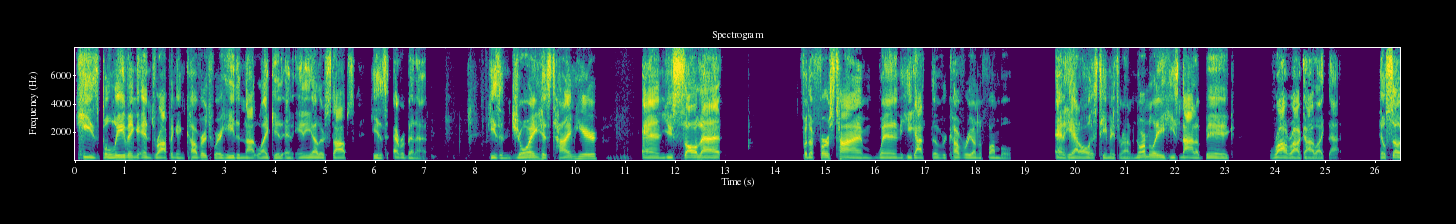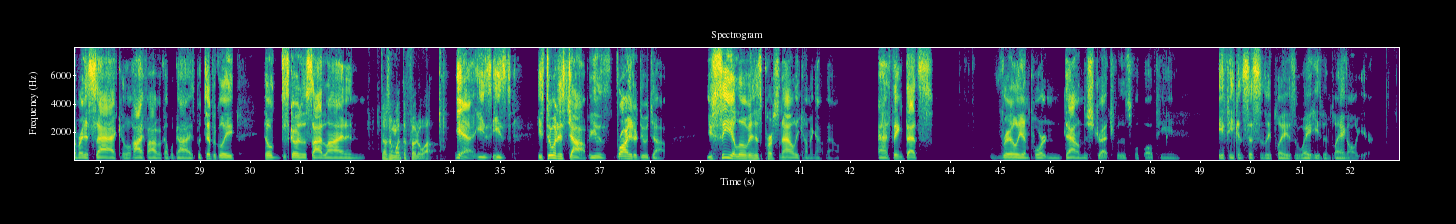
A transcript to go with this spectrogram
He's believing in dropping in coverage where he did not like it and any other stops he has ever been at. He's enjoying his time here. And you saw that for the first time when he got the recovery on the fumble and he had all his teammates around him. Normally, he's not a big rah rah guy like that. He'll celebrate a sack, he'll high five a couple guys, but typically he'll just go to the sideline and doesn't want the photo up. Yeah, he's he's he's doing his job. He was brought here to do a job. You see a little bit of his personality coming out now. And I think that's really important down the stretch for this football team if he consistently plays the way he's been playing all year.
